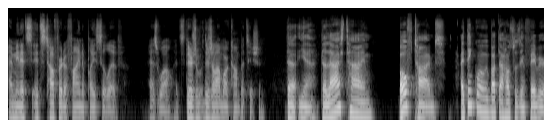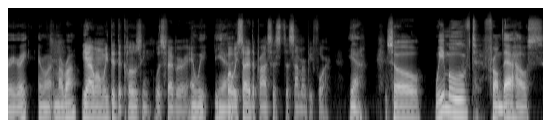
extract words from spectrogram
I mean it's it's tougher to find a place to live as well. It's there's there's a lot more competition. the yeah the last time both times i think when we bought the house was in february right am I, am I wrong Yeah, when we did the closing was February. and we yeah But we started the process the summer before. Yeah. So we moved from that house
